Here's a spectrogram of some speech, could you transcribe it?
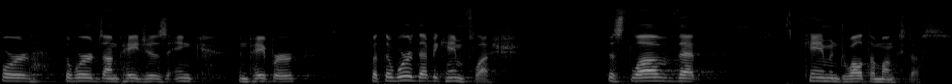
for the words on pages, ink, and paper, but the word that became flesh. This love that came and dwelt amongst us.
